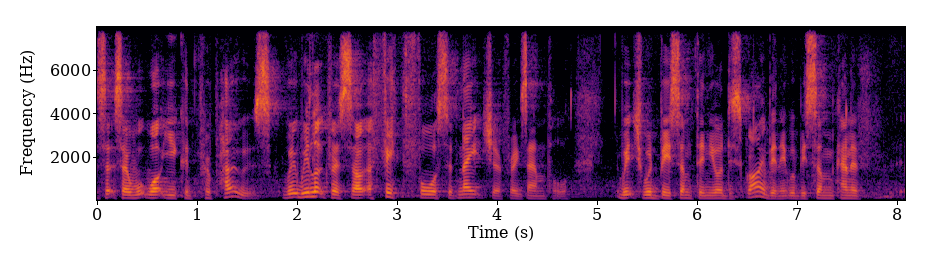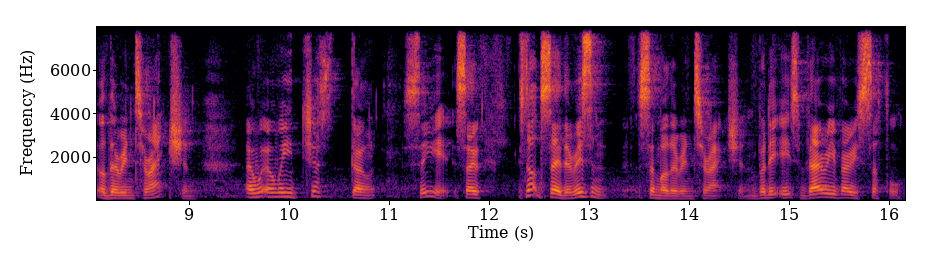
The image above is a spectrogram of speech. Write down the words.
So, so what you could propose. We, we look for a fifth force of nature, for example, which would be something you're describing. It would be some kind of other interaction. And we, and we just don't see it. So it's not to say there isn't some other interaction, but it, it's very, very subtle.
